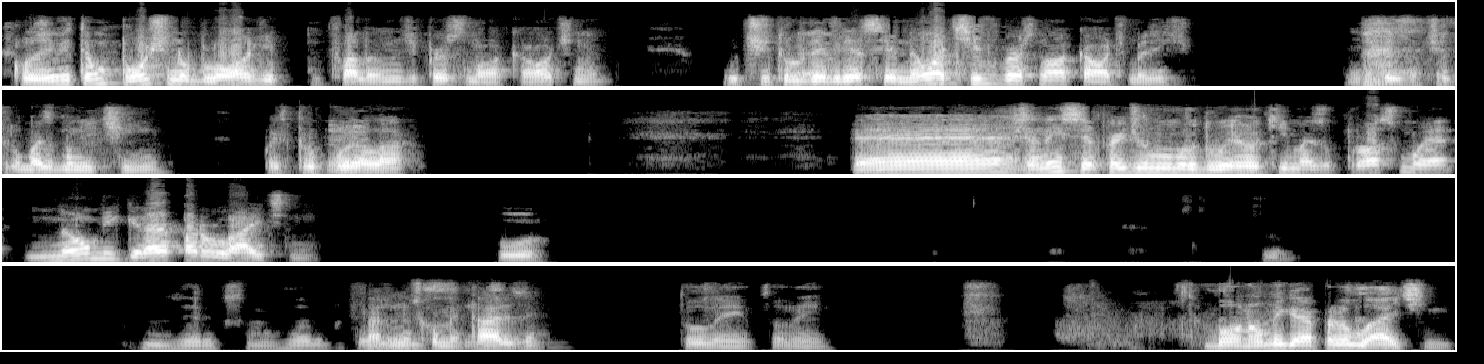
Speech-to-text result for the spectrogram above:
Inclusive tem um post no blog falando de personal account, né? O título é. deveria ser Não ative personal account, mas a gente, a gente fez um título mais bonitinho. Depois procura é. lá. É, já nem sei, eu perdi o número do erro aqui, mas o próximo é não migrar para o Lightning. Pô. Fale nos comentários, hein? Tô lendo, tô lendo. Bom, não migrar para o Lightning.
